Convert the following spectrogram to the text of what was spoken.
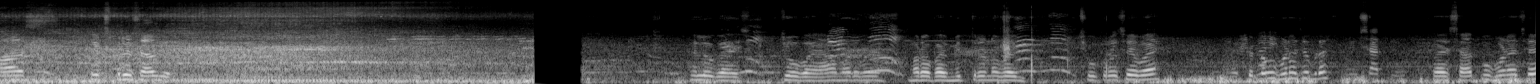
આ એક્સપ્રેસ હાઈવે હેલો ગાઈસ જો ભાઈ આ મારો ભાઈ મારો ભાઈ મિત્રનો ભાઈ છોકરો છે ભાઈ. અને કેટલું ભણે છે આપણે ભાઈ સાતમું ભણે છે.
